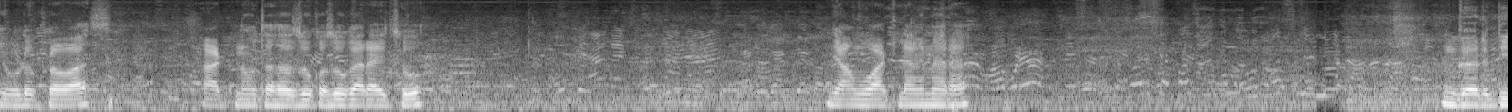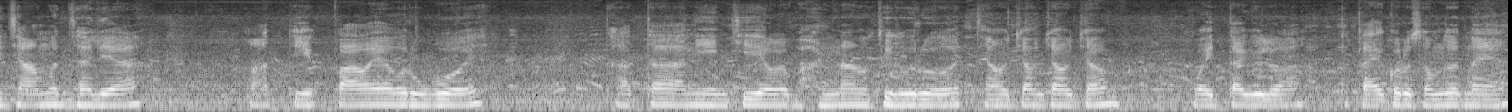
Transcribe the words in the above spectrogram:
एवढं प्रवास. आठ नऊ तासाचो कसो करायचो? जाम वाट लागणार हा. गर्दी जामच झाली आहे आता एक पायावर उभो आहे. आता आणि यांची भांडणं नुसती सुरू होत. चाव चाव चाव चाव. वैता गेलो हा तर काय करू समजत नाही हा.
